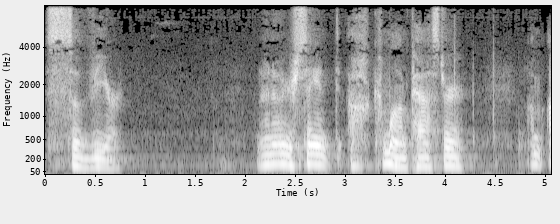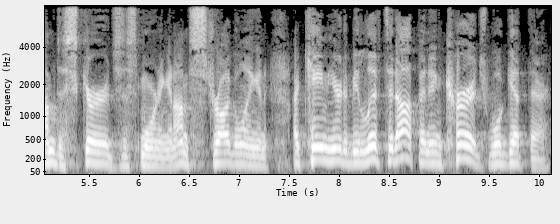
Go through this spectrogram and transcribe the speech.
severe. And I know you're saying, oh, come on, Pastor. I'm, I'm discouraged this morning and I'm struggling and I came here to be lifted up and encouraged. We'll get there.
